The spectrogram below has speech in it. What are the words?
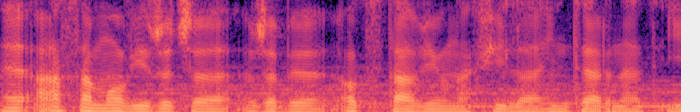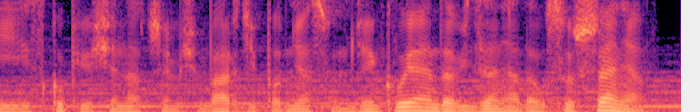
E, A samowi życzę, żeby odstawił na chwilę internet i skupił się na czymś bardziej podniosłym. Dziękuję, do widzenia, do usłyszenia.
